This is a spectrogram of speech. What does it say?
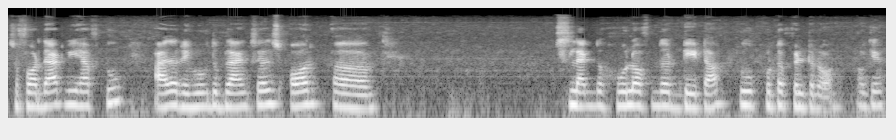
So for that we have to either remove the blank cells or uh, select the whole of the data to put a filter on. Okay.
